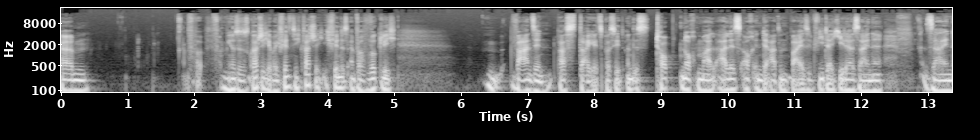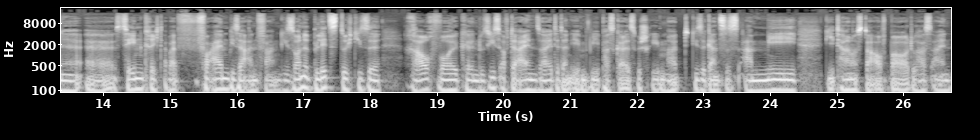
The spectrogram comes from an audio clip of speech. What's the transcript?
ähm, von, von mir aus ist es quatschig, aber ich finde es nicht quatschig. Ich finde es einfach wirklich Wahnsinn, was da jetzt passiert. Und es toppt nochmal alles, auch in der Art und Weise, wie da jeder seine, seine äh, Szenen kriegt. Aber vor allem dieser Anfang. Die Sonne blitzt durch diese Rauchwolken. Du siehst auf der einen Seite dann eben, wie Pascal es beschrieben hat, diese ganze Armee, die Thanos da aufbaut. Du hast einen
